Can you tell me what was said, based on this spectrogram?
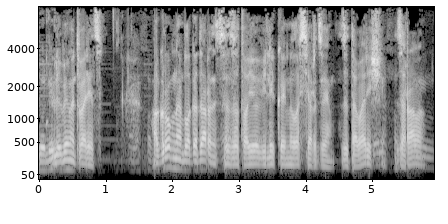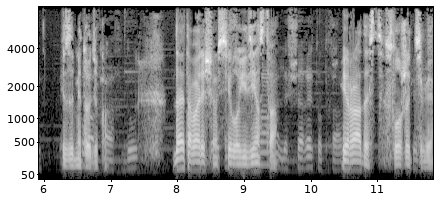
Любимый Творец, огромная благодарность за Твое великое милосердие, за товарищей, за Рава и за методику. Дай товарищам силу единства и радость служить Тебе,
